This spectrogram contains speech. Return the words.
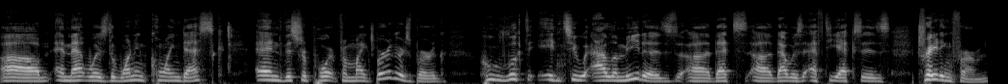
Um, and that was the one in Coindesk and this report from Mike Burgersburg, who looked into Alameda's uh, that's uh, that was FTX's trading firm,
